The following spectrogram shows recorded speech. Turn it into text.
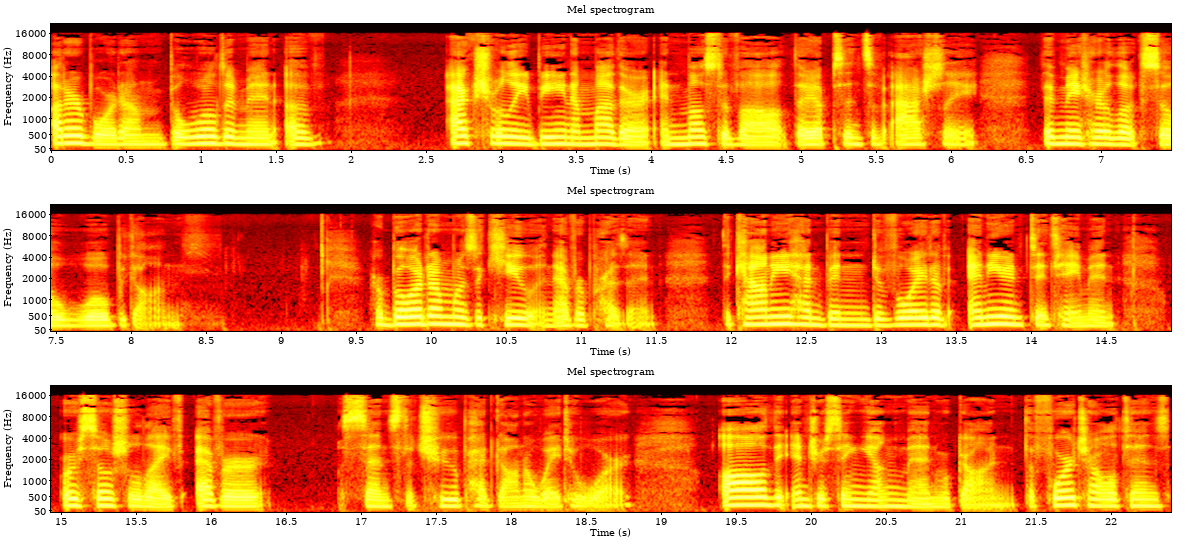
utter boredom, bewilderment of actually being a mother, and most of all, the absence of Ashley that made her look so woebegone. Her boredom was acute and ever present. The county had been devoid of any entertainment or social life ever since the troop had gone away to war. All the interesting young men were gone the four Charltons,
